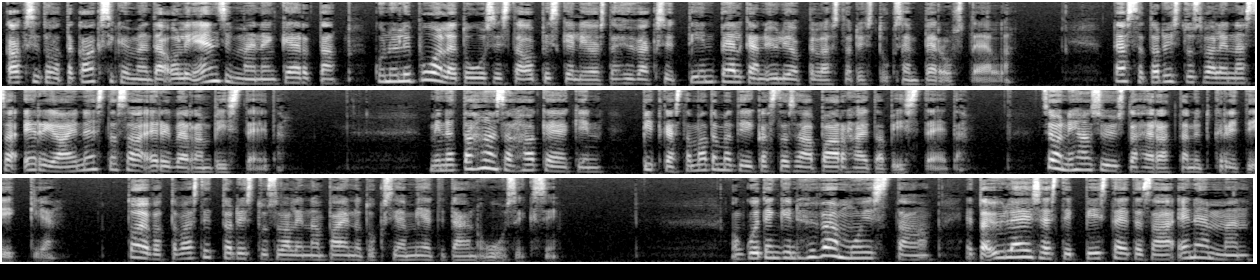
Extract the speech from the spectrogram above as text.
2020 oli ensimmäinen kerta, kun yli puolet uusista opiskelijoista hyväksyttiin pelkän ylioppilastodistuksen perusteella. Tässä todistusvalinnassa eri aineista saa eri verran pisteitä. Minne tahansa hakeekin, pitkästä matematiikasta saa parhaita pisteitä. Se on ihan syystä herättänyt kritiikkiä. Toivottavasti todistusvalinnan painotuksia mietitään uusiksi. On kuitenkin hyvä muistaa, että yleisesti pisteitä saa enemmän,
